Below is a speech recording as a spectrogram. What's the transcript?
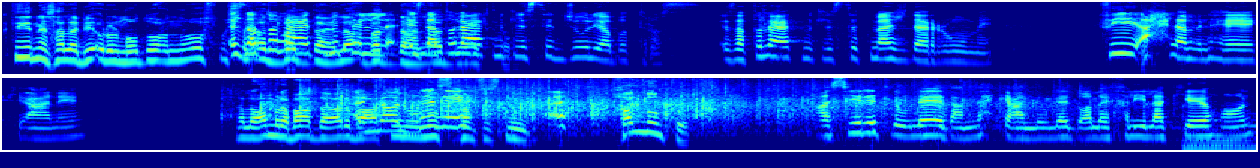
كثير ناس هلا بيقروا الموضوع إنه أوف مش هالقد طلعت بدها لا بدها إذا طلعت. مثل الست جوليا بطرس إذا طلعت مثل الست ماجدة الرومي في أحلى من هيك يعني؟ هلا عمرها بعدها أربع إنه سنين ونص خمس سنين. خلنا ننطر. على سيرة الأولاد عم نحكي عن الأولاد والله يخلي لك إياهم.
